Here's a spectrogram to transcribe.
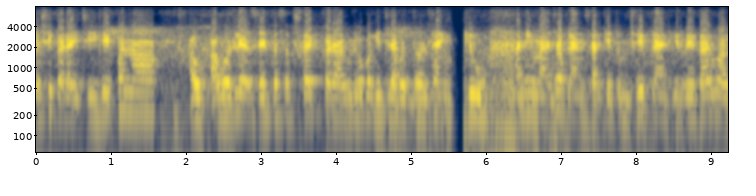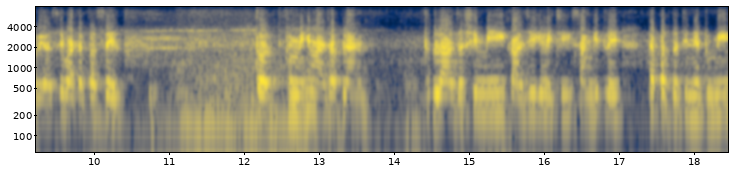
कशी करायची हे पण आवडले असेल तर सबस्क्राईब करा. व्हिडिओ बघितल्याबद्दल थँक्यू आणि माझ्या प्लॅनसारखे तुमचे प्लॅन हिरवेगार व्हावे असे वाटत असेल तर तुम्हीही माझ्या प्लॅनला जशी मी काळजी घ्यायची सांगितले त्या पद्धतीने तुम्ही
